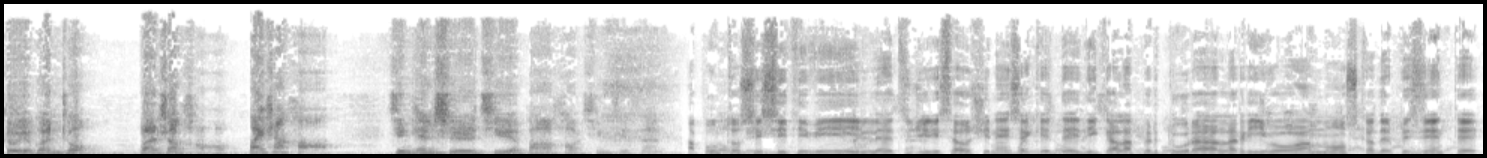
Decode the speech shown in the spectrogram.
各位观众，晚上好。晚上好。Appunto CCTV, il TG di Stato cinese che dedica l'apertura all'arrivo a Mosca del presidente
